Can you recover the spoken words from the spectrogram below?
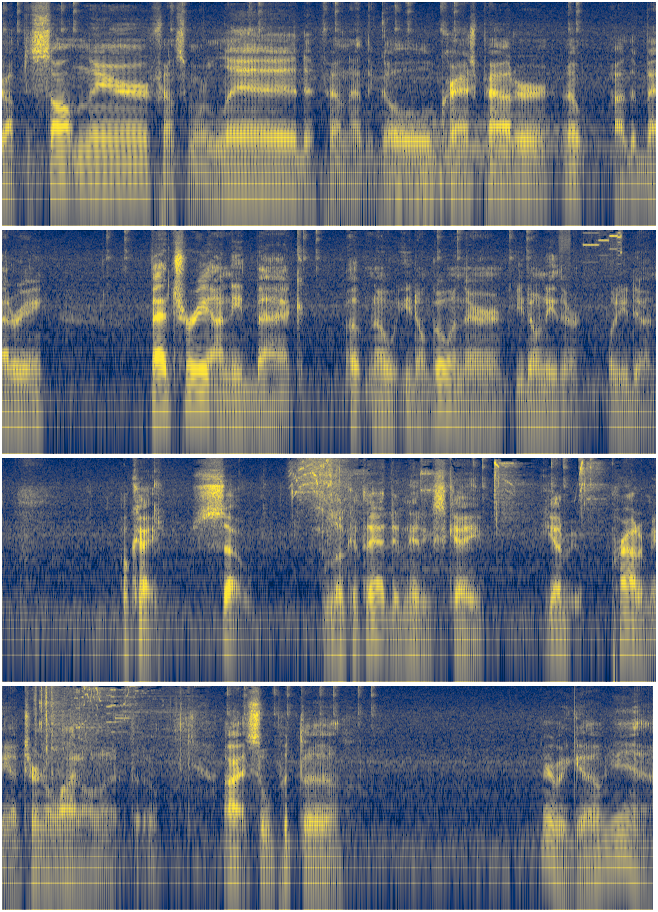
Drop the salt in there. Found some more lead. Found that the gold. Crash powder. Nope. Uh, the battery. Battery I need back. Oh, no, you don't go in there. You don't either. What are you doing? Okay, so, look at that. Didn't hit escape. You gotta be proud of me. I turned the light on it, though. Alright, so we'll put the... There we go, yeah.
